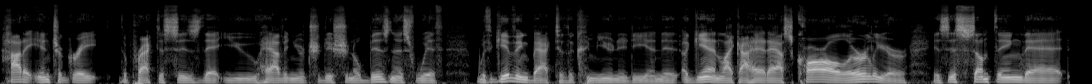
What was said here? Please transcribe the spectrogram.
how to integrate the practices that you have in your traditional business with with giving back to the community. And it, again, like I had asked Carl earlier, is this something that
